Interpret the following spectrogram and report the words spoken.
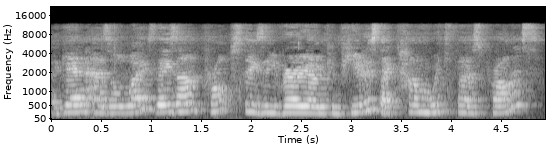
Again, as always, these aren't props, these are your very own computers. They come with first prize.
